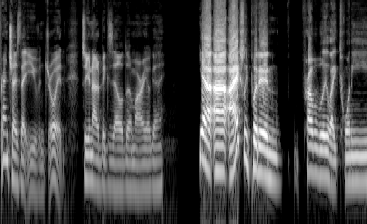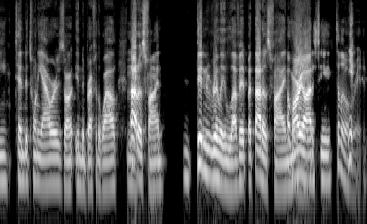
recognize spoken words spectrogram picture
franchise that you've enjoyed. So you're not a big Zelda Mario guy. Yeah, uh, I actually put in probably like 20, 10 to 20 hours on, into Breath of the Wild. Mm. Thought it was fine. Didn't really love it, but thought it was fine. Overrated. Mario Odyssey, It's a little overrated.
